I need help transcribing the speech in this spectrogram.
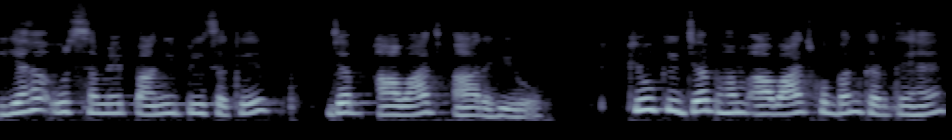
यह उस समय पानी पी सके जब आवाज़ आ रही हो। क्योंकि जब हम आवाज़ को बंद करते हैं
